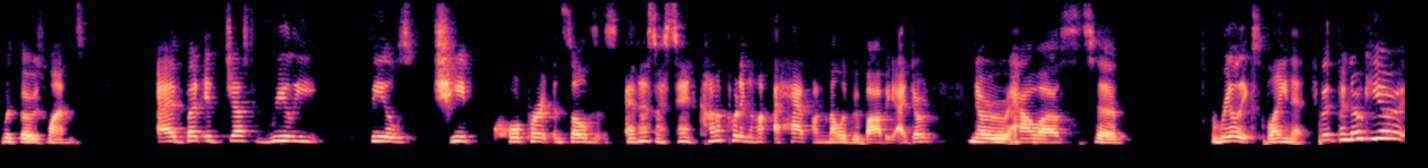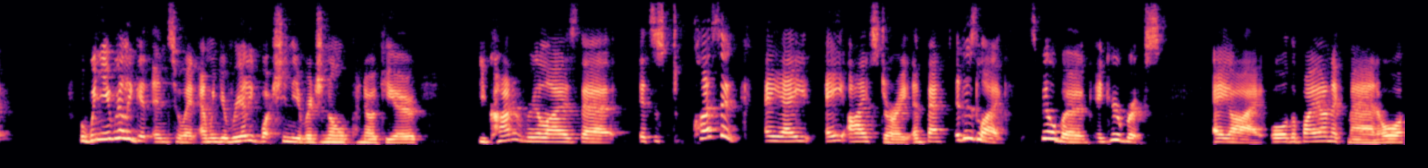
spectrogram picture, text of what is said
with those ones, and but it just really feels cheap, corporate, and so. And as I said, kind of putting a hat on Malibu Barbie. I don't know how else to really explain it. But Pinocchio, but when you really get into it, and when you're really watching the original Pinocchio you kind of realize that it's a classic AA, AI story. In fact, it is like Spielberg and Kubrick's AI or The Bionic Man or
